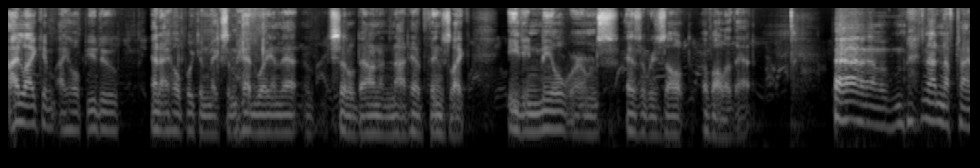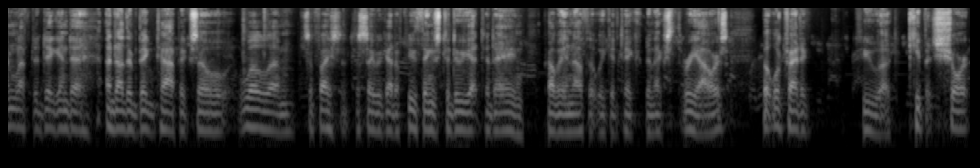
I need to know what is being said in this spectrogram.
I like him. I hope you do. And I hope we can make some headway in that and settle down and not have things like eating mealworms as a result of all of that. Uh, not enough time left to dig into another big topic, so we'll um, suffice it to say we've got a few things to do yet today, and probably enough that we could take the next three hours. But we'll try to to uh, keep it short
